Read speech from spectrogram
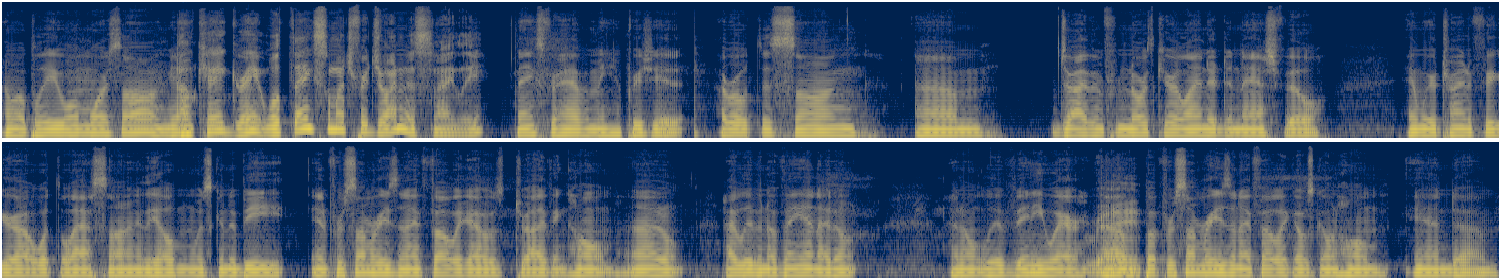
I'm gonna play you one more song. Yeah. Okay, great. Well, thanks so much for joining us tonight, Lee. Thanks for having me. I appreciate it. I wrote this song um, driving from North Carolina to Nashville, and we were trying to figure out what the last song of the album was going to be. And for some reason, I felt like I was driving home. And I don't. I live in a van. I don't. I don't live anywhere. Um, but for some reason, I felt like I was going home, and um,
